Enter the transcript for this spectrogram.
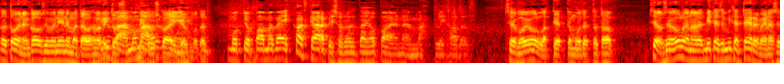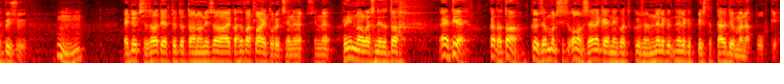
toi toinen kausi meni enemmän tai vähemmän vitus, vitus kaikilta, niin. mutta Mut jopa mä veikkaan, että kärpis odotetaan jopa enemmän Lihalilta. se voi olla tietty, mutta tota, se on se olennainen, että miten, se, miten terveenä se pysyy. Mm-hmm. Et nyt se saa tietty, tota, no, niin saa aika hyvät laiturit sinne, sinne rinnalle, niin tota, en tiedä, katsotaan. Kyllä semmoinen siis on selkeä, niin kuin, että kyllä se 40, 40 pistettä täytyy mennä puhki,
